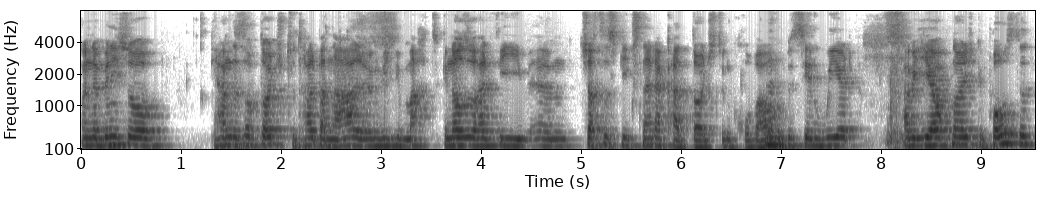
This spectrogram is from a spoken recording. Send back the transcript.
Und dann bin ich so, die haben das auf Deutsch total banal irgendwie gemacht. Genauso halt wie ähm, Justice League Snyder Cut Deutsch Synchro war auch ein bisschen weird. Habe ich hier auch neulich gepostet.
